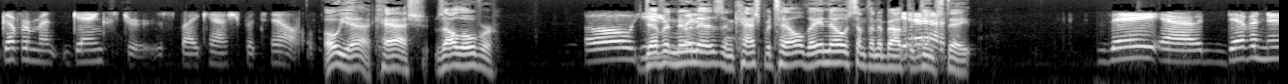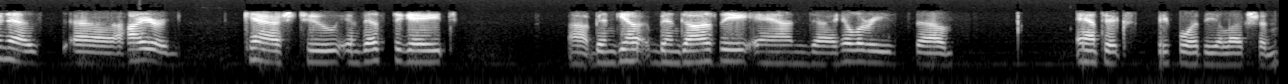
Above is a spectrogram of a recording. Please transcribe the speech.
Government Gangsters by Kash Patel. Oh yeah, Kash is all over. Oh, Devin was- Nunes and Kash Patel, they know something about the deep state. They uh, Devin Nunes uh, hired Kash to investigate uh, Benghazi and uh, Hillary's uh, antics before the election.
